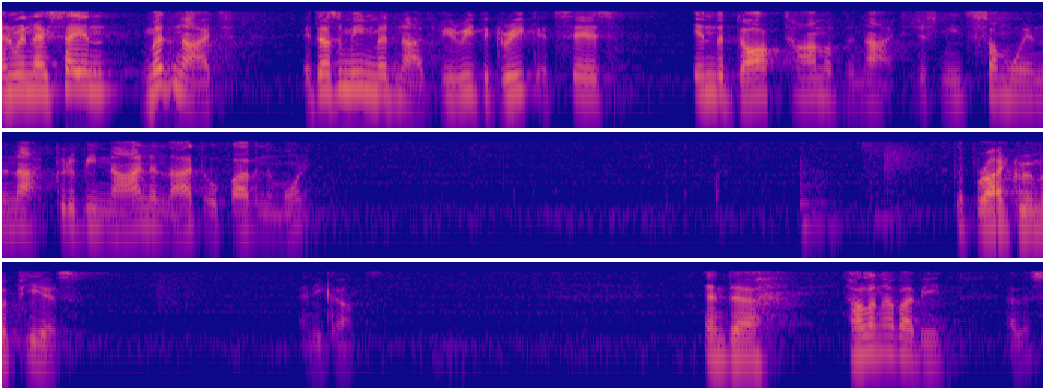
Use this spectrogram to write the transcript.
And when they say in midnight, it doesn't mean midnight. If you read the Greek, it says in the dark time of the night. It just means somewhere in the night. Could have been nine in the night or five in the morning. The bridegroom appears and he comes. And uh, how long have I been, Alice?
